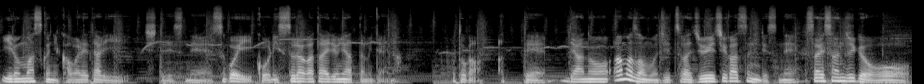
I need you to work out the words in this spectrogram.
イーロン・マスクに買われたりしてですねすごいこうリストラが大量にあったみたいなことがあってであのアマゾンも実は11月にですね不採算事業を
